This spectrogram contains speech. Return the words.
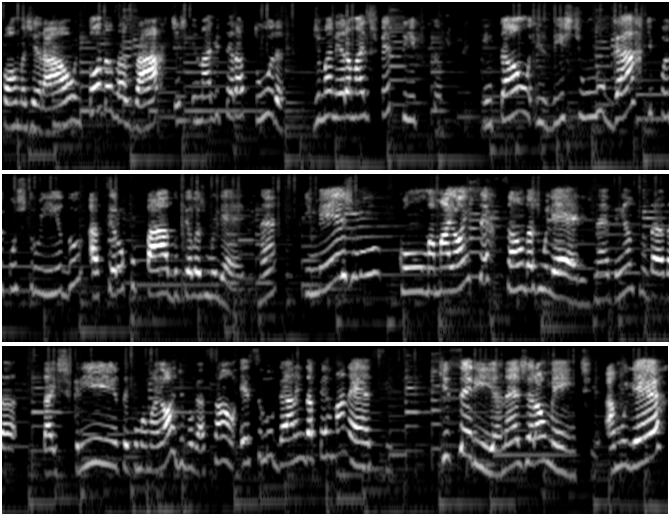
forma geral, em todas as artes e na literatura de maneira mais específica. Então, existe um lugar que foi construído a ser ocupado pelas mulheres, né? E mesmo com uma maior inserção das mulheres, né, dentro da, da, da escrita e com uma maior divulgação, esse lugar ainda permanece. Que seria, né, geralmente, a mulher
